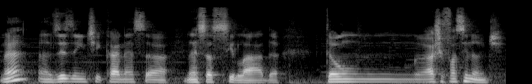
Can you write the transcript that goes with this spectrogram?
né? Às vezes a gente cai nessa nessa cilada. Então, eu acho fascinante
